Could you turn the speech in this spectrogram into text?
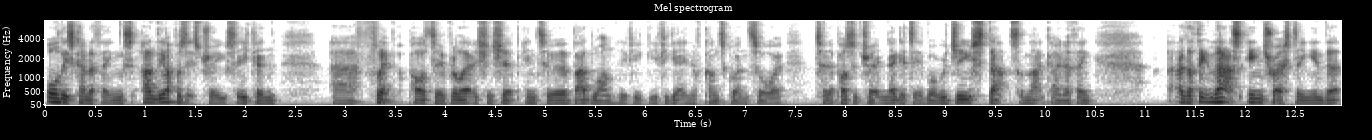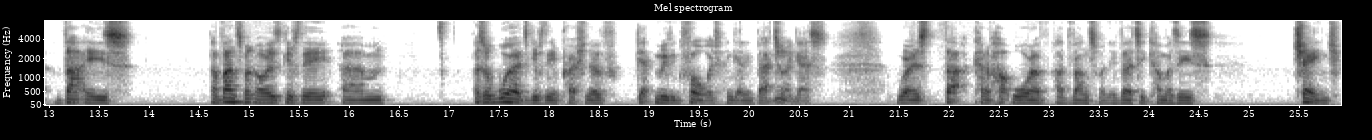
all these kind of things. And the opposite's true. So you can uh, flip a positive relationship into a bad one if you if you get enough consequence, or turn a positive trait negative, or reduce stats and that kind of thing. And I think that's interesting in that that is advancement always gives the um, as a word gives the impression of get moving forward and getting better, mm. I guess. Whereas that kind of hot war of advancement, inverted commas, is change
